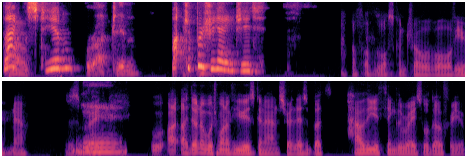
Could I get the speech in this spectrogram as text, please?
Thanks, Tim. Right, Tim. Much appreciated. I've I've lost control of all of you now. This is great. Yeah. Well, I, I don't know which one of you is going to answer this, but how do you think the race will go for you?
